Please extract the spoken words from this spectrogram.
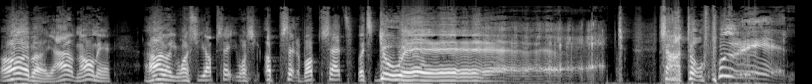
Oh, but I don't know, man. I don't know. You want to see upset? You want to see upset of upsets? Let's do it. Santos, put it in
